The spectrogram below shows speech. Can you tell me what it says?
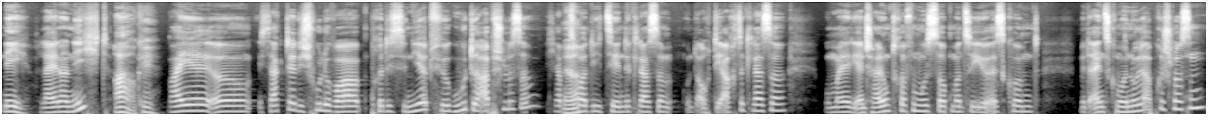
Nee, leider nicht. Ah, okay. Weil, äh, ich sagte ja, die Schule war prädestiniert für gute Abschlüsse. Ich habe Ja. zwar die 10. Klasse und auch die 8. Klasse, wo man ja die Entscheidung treffen musste, ob man zur EOS kommt, mit 1,0 abgeschlossen.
